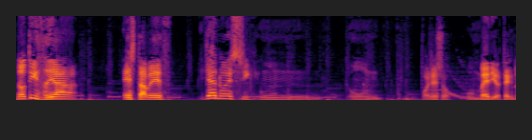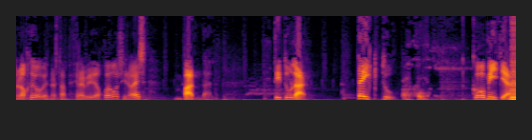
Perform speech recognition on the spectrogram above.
Noticia, esta vez ya no es un pues eso, un medio tecnológico que no está especial en videojuegos, sino es Vandal. Titular: Take Two. Comillas.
